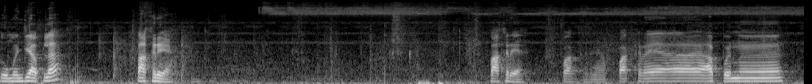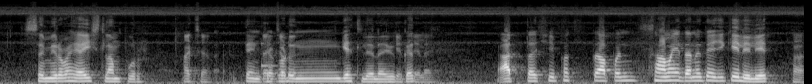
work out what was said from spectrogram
तो म्हणजे आपला पाखऱ्या. पाखऱ्या. पाखऱ्या पाखऱ्या आपण अं, समीर भाई इस्लामपूर. अच्छा. त्यांच्याकडून घेतलेलं आहे विकत. घेतलेला आहे. आत्ताची फक्त आपण सहा मैदानं त्याची केलेली आहेत. हां.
